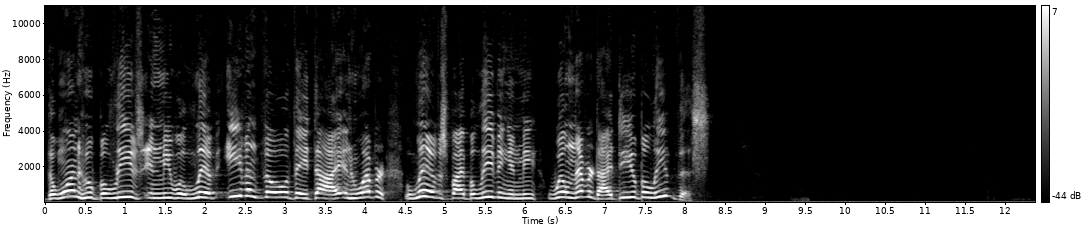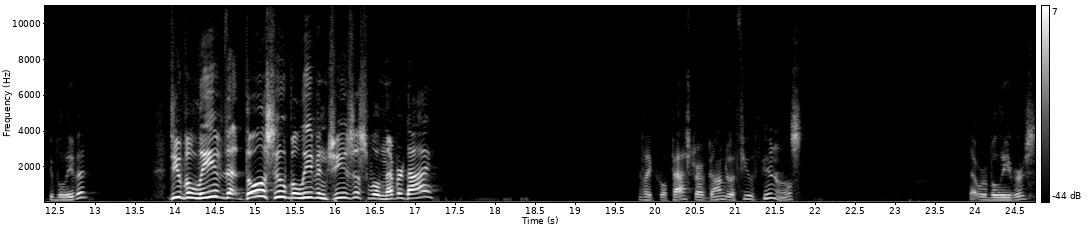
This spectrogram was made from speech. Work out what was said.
the one who believes in me will live even though they die, and whoever lives by believing in me will never die. Do you believe this? You believe it? Do you believe that those who believe in Jesus will never die? You're like, well, Pastor, I've gone to a few funerals that were believers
